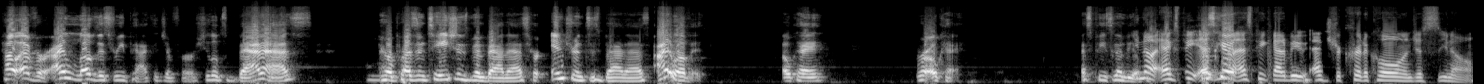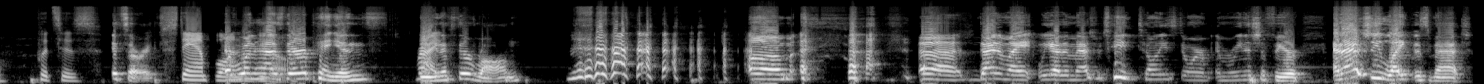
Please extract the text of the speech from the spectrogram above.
However, I love this repackage of her. She looks badass. Her presentation's been badass. Her entrance is badass. I love it. Okay. We're okay. SP's gonna be You know, XP, SP, SP gotta be extra critical and just, you know, puts his it's all right. Stamp on everyone has know. their opinions, right. even if they're wrong. um uh, Dynamite, we had a match between Toni Storm and Marina Shafir. And I actually like this match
